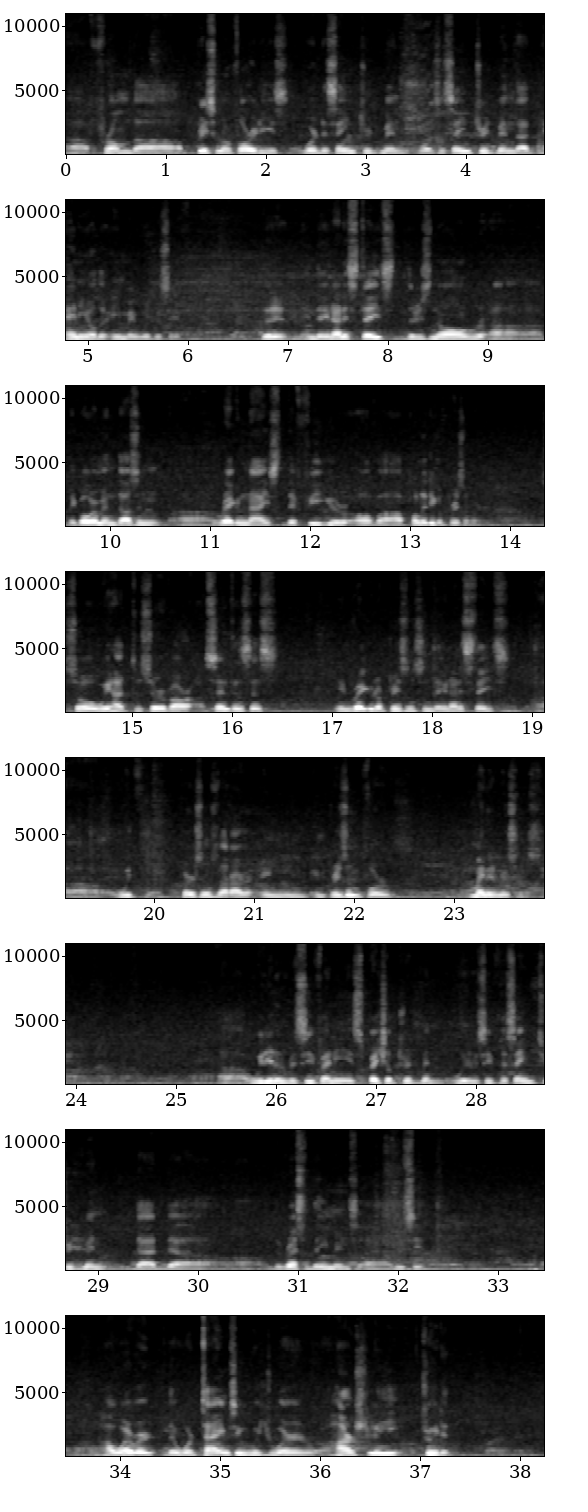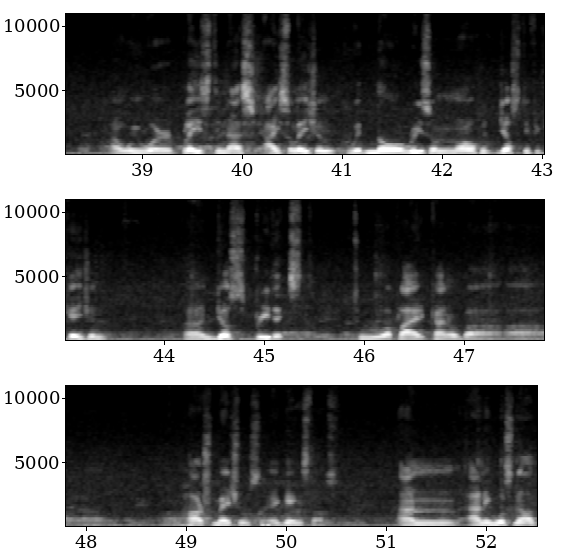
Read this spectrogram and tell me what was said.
uh, from the prison authorities were the same treatment was the same treatment that any other inmate would receive in the United States, there is no, uh, the government doesn't uh, recognize the figure of a political prisoner. So we had to serve our sentences in regular prisons in the United States uh, with persons that are in, in prison for many reasons. Uh, we didn't receive any special treatment. We received the same treatment that uh, the rest of the inmates uh, received. However, there were times in which we were harshly treated. And we were placed in isolation with no reason, no justification, and just pretext to apply kind of uh, uh, harsh measures against us. And, and it was not,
